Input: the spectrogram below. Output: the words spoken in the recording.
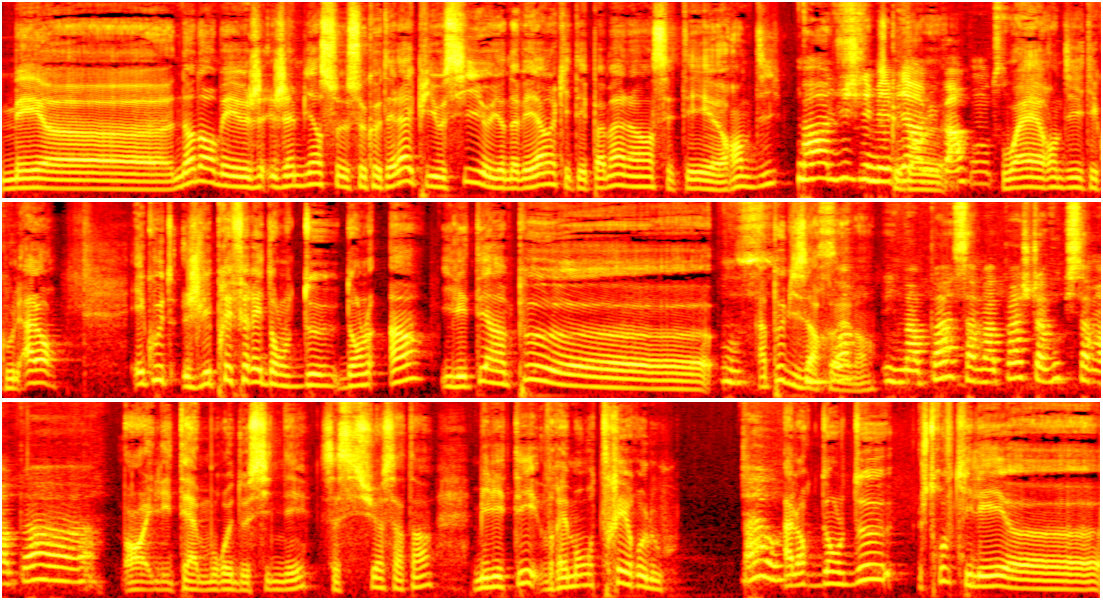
Mais euh, non, non, mais j'ai- j'aime bien ce, ce côté-là. Et puis aussi, euh, il y en avait un qui était pas mal. Hein, C'était euh, Randy. Non, lui, je l'aimais bien, lui, le- par contre. Ouais, Randy était cool. Alors, écoute, je l'ai préféré dans le 2. Dans le 1, il était un peu, euh, un peu bizarre quand même. hein. Il m'a pas, ça m'a pas, je t'avoue que ça m'a pas. Bon, il était amoureux de Sydney, ça c'est sûr certain. Mais il était vraiment très relou. Ah ouais. Alors que dans le 2, je trouve qu'il est, euh,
